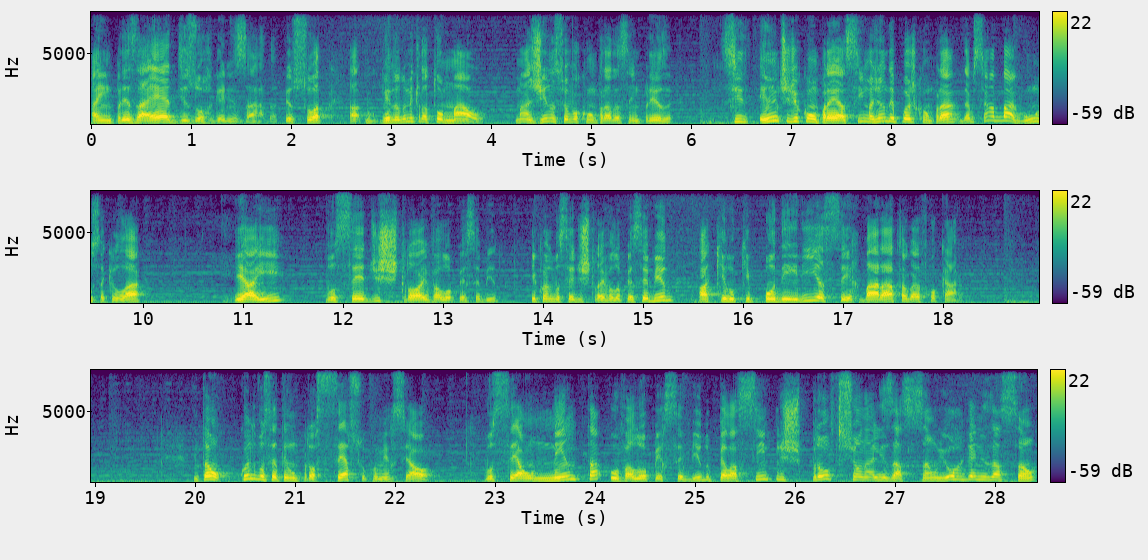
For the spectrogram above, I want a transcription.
A empresa é desorganizada. A pessoa, a, o vendedor me tratou mal. Imagina se eu vou comprar dessa empresa. Se antes de comprar é assim, imagina depois de comprar. Deve ser uma bagunça aquilo lá. E aí você destrói valor percebido. E quando você destrói valor percebido, aquilo que poderia ser barato agora ficou caro. Então, quando você tem um processo comercial, você aumenta o valor percebido pela simples profissionalização e organização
